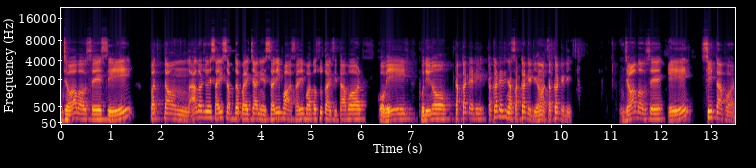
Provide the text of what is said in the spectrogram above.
જવાબ આવશે સી, પતંગ. આગળ જોઈએ સહી શબ્દ પહેચાને શરીફા શરીફા તો શું થાય? સીતાફળ, કોબીજ ફુદીનો ટકટેટી ટકટેટી ના સક્કટેટી, હા, સક્કટેટી. જવાબ આવશે એ, સીતાફળ.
